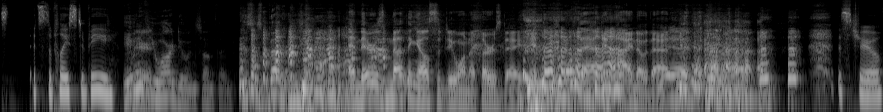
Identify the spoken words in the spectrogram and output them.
it's, it's the place to be. Even There- if you are doing something, this is better. And there is nothing else to do on a Thursday. And you know that, and I know that. Yeah. It's true.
